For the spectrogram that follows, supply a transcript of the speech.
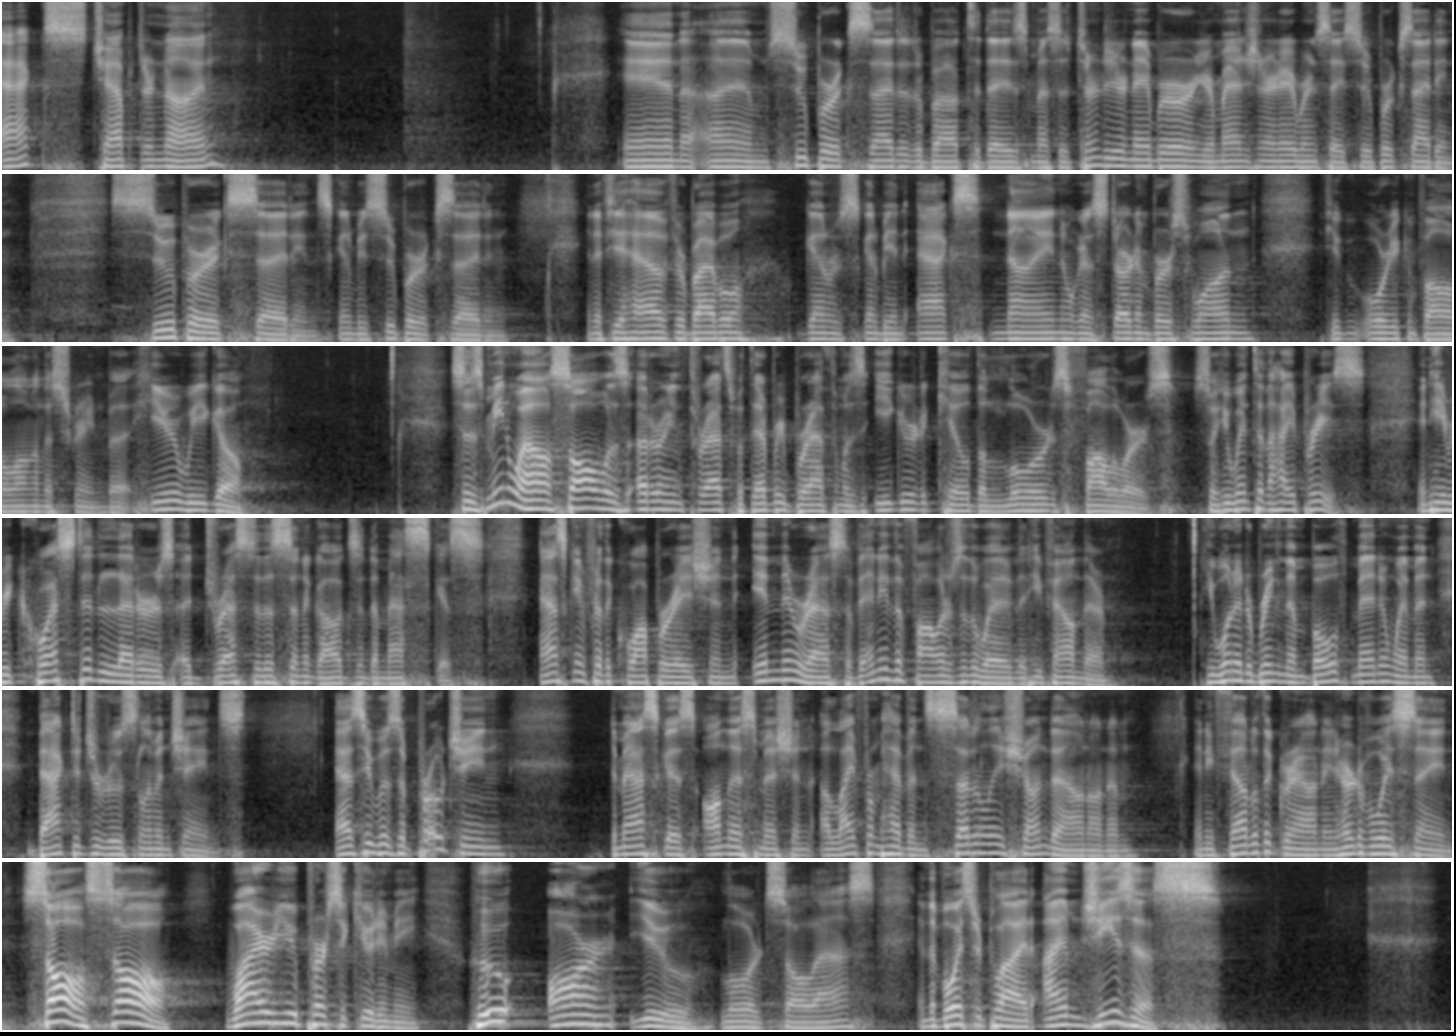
Acts chapter 9. And I am super excited about today's message. Turn to your neighbor or your imaginary neighbor and say, super exciting. Super exciting. It's going to be super exciting. And if you have your Bible, again, it's going to be in Acts 9. We're going to start in verse 1, if you, or you can follow along on the screen. But here we go says, Meanwhile, Saul was uttering threats with every breath and was eager to kill the Lord's followers. So he went to the high priest, and he requested letters addressed to the synagogues in Damascus, asking for the cooperation in the arrest of any of the followers of the way that he found there. He wanted to bring them, both men and women, back to Jerusalem in chains. As he was approaching Damascus on this mission, a light from heaven suddenly shone down on him and he fell to the ground and heard a voice saying, Saul, Saul, why are you persecuting me? Who are you, Lord? Saul asked. And the voice replied, I am Jesus,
